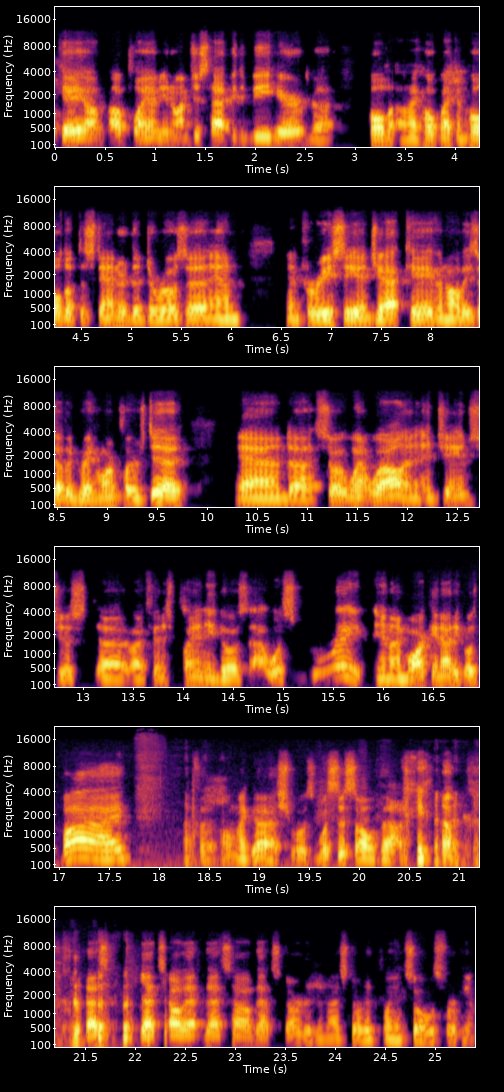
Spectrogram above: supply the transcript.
okay, I'll, I'll play them. You know, I'm just happy to be here. Hold, I hope I can hold up the standard that DeRosa and and Perissi and Jack Cave and all these other great horn players did. And uh, so it went well. And, and James just, uh, I finished playing. He goes, That was great. And I'm walking out. He goes, Bye. I thought, oh my gosh, what's, what's this all about? you know? But that's that's how that that's how that started, and I started playing solos for him.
